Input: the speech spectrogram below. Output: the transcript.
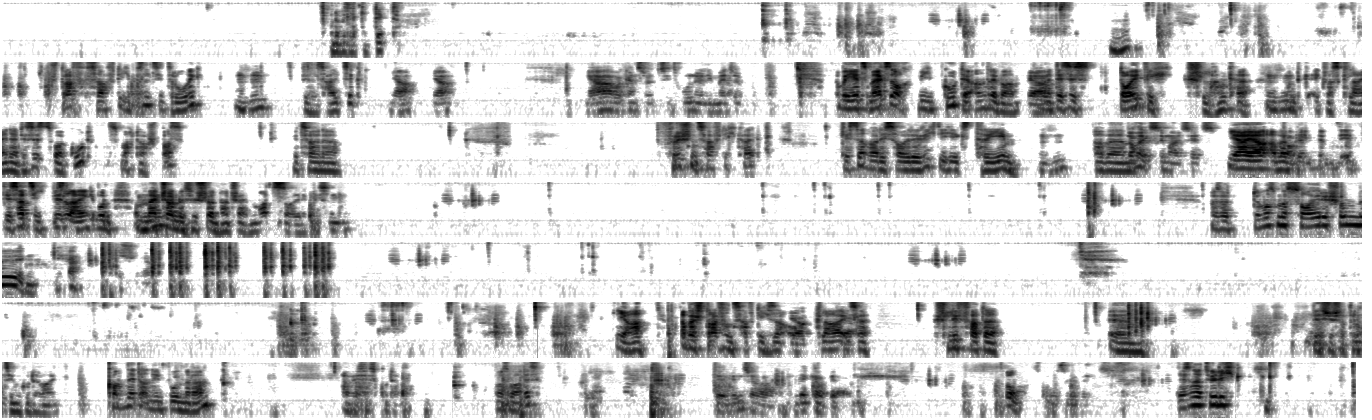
Und ein bisschen gedeckt. Mhm. Straff, saftig, ein bisschen zitronig, Mhm. ein bisschen salzig. Ja, ja. Ja, aber ganz viel Zitrone, Limette. Aber jetzt merkst du auch, wie gut der andere war. Ja. Das ist deutlich schlanker Mhm. und etwas kleiner. Das ist zwar gut, das macht auch Spaß. Mit seiner frischen Saftigkeit. Gestern war die Säure richtig extrem. Mhm. Aber Noch extremer als jetzt. ja, ja, aber Okay. das hat sich ein bisschen eingebunden. Und Mhm. merkt schon, das ist schon, hat schon eine Motzsäure. ein bisschen. Mhm. Also da muss man Säure schon mögen. Ja. Ja, aber straff und saftig ist er auch. Ja, Klar ja. ist er, Schliff hat er. Ähm, das ist ja trotzdem ein guter Wein. Kommt nicht an den Boden ran, aber es ist guter Wein. Was war das? Der Winter Leckerberg. Oh. Das ist natürlich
